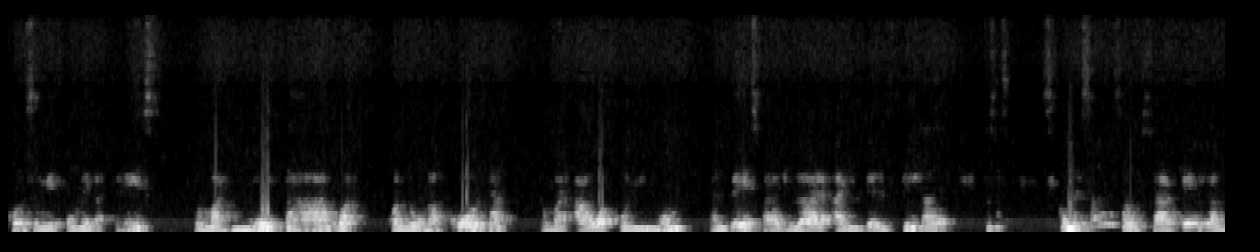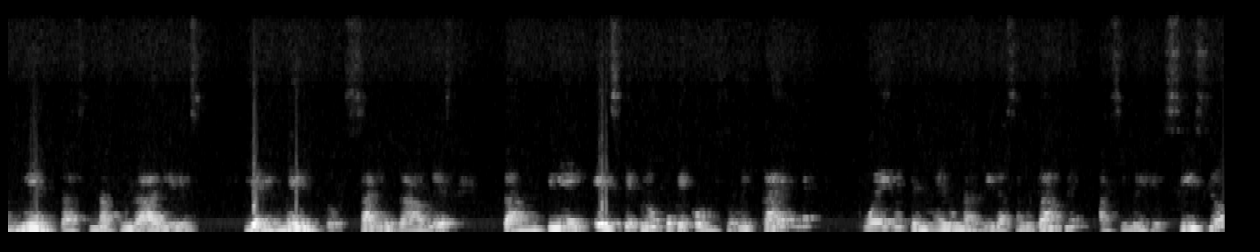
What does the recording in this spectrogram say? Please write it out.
consumir omega 3, tomar mucha agua cuando uno acorda, tomar agua con limón tal vez para ayudar a limpiar el fígado. Entonces, si comenzamos a usar herramientas naturales y alimentos saludables, también este grupo que consume carne puede tener una vida saludable haciendo ejercicios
